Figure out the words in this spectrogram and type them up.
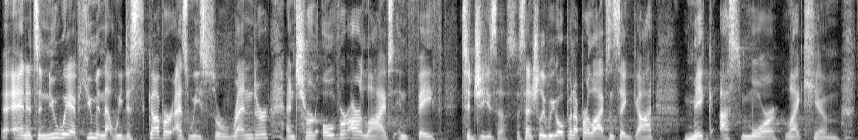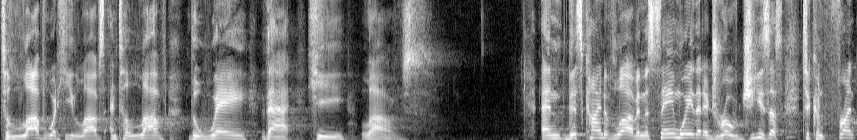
And it's a new way of human that we discover as we surrender and turn over our lives in faith to Jesus. Essentially, we open up our lives and say, God, make us more like Him, to love what He loves and to love the way that He loves. And this kind of love, in the same way that it drove Jesus to confront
